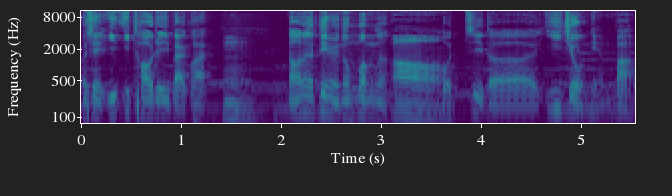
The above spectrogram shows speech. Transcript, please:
而且一一掏就一百块，嗯，然后那个店员都懵了。哦，我记得一九年吧，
